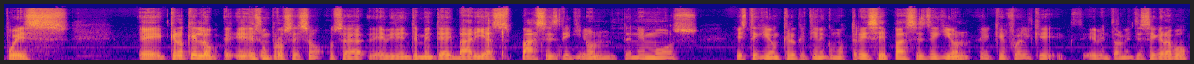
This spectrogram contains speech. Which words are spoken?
Pues eh, creo que e, es un proceso, o sea, evidentemente hay varias pases de guion. Tenemos este guion, creo que tiene como 13 pases de guion, eh, que fue el que eventualmente se grabó.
